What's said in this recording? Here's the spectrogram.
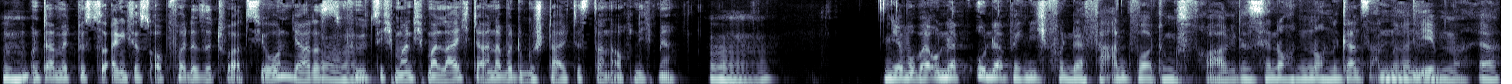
Mhm. Und damit bist du eigentlich das Opfer der Situation. Ja, das mhm. fühlt sich manchmal leichter an, aber du gestaltest dann auch nicht mehr. Mhm. Ja, wobei unabhängig von der Verantwortungsfrage, das ist ja noch, noch eine ganz andere mhm. Ebene, ja.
